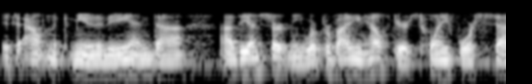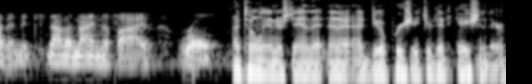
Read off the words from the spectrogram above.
it's out in the community and. Uh, uh, the uncertainty. We're providing health care. It's 24 7. It's not a 9 to 5 role. I totally understand that, and I, I, do appreciate your dedication there.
